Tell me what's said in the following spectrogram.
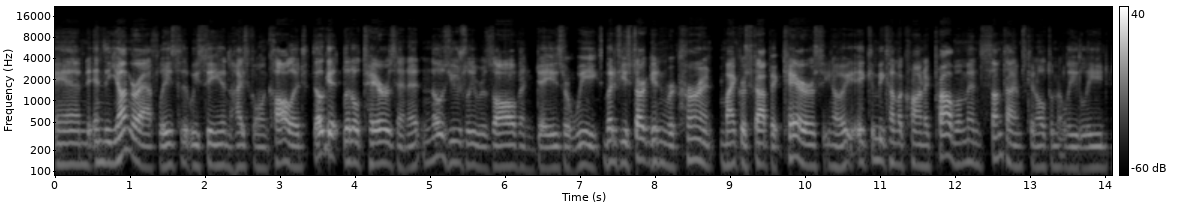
And in the younger athletes that we see in high school and college, they'll get little tears in it, and those usually resolve in days or weeks. But if you start getting recurrent microscopic tears, you know, it, can become a chronic problem and sometimes can ultimately lead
